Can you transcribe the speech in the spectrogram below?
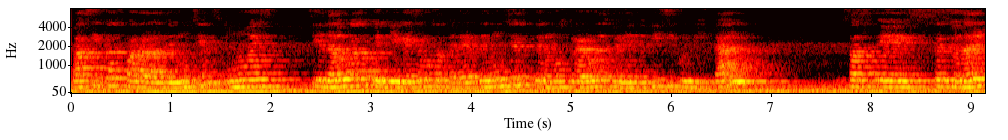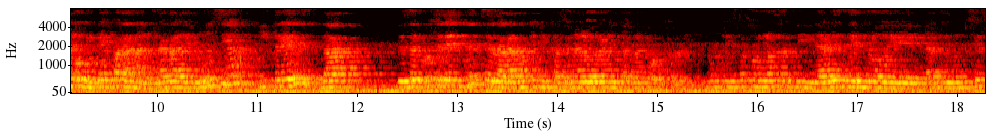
básicas para las denuncias. Uno es si en dado caso que lleguésemos a tener denuncias, tenemos que crear un expediente físico y digital, sesionar el comité para analizar la denuncia y tres, de ser procedente, se dará notificación al órgano interno de control. Estas son las actividades dentro de las denuncias,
